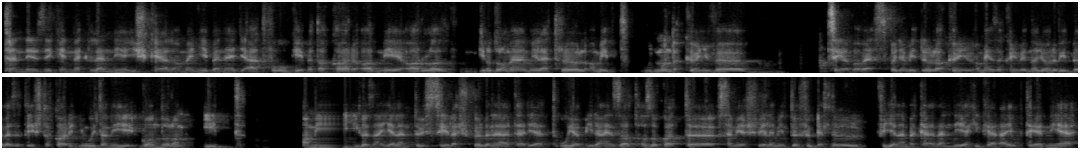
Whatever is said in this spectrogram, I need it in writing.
Trendérzékenynek lennie is kell, amennyiben egy átfogó képet akar adni arról az irodalom elméletről, amit úgymond a könyv célba vesz, vagy amiről a könyv, amihez a könyv egy nagyon rövid bevezetést akar nyújtani. Gondolom itt ami igazán jelentős, széles körben elterjedt újabb irányzat, azokat személyes véleménytől függetlenül figyelembe kell vennie, ki kell rájuk térnie.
